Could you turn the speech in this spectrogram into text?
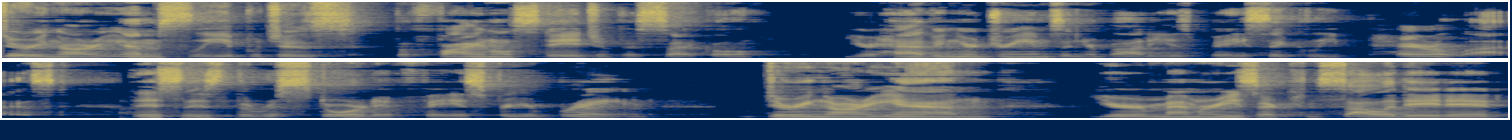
During REM sleep, which is the final stage of this cycle, you're having your dreams and your body is basically paralyzed. This is the restorative phase for your brain. During REM, your memories are consolidated,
